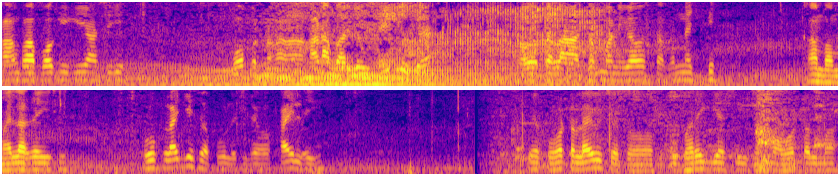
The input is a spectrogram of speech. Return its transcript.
ખાંભા પગી ગયા છીએ. બપોરના સાડા બાર જેવું થઈ ગયું છે. હવે પેલા જમવાની વ્યવસ્થા કરી નાખી ખાંભા મેલા જઈએ છીએ ભૂખ લાગી છે ફૂલ એટલે ખાઈ લઈએ. એક હોટલ આવી છે તો ભરાઈ ગયા છીએ જમવા હોટલમાં.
